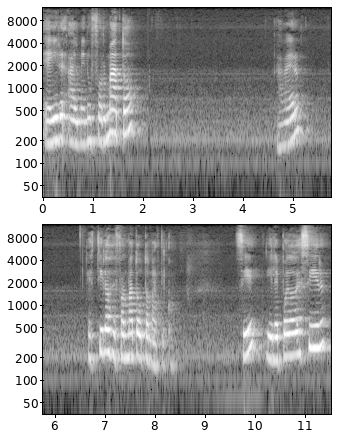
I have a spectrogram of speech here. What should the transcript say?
e ir al menú formato. A ver, estilos de formato automático. ¿Sí? Y le puedo decir,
